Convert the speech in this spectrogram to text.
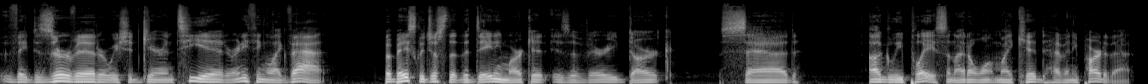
they deserve it or we should guarantee it or anything like that, but basically just that the dating market is a very dark, sad, ugly place and I don't want my kid to have any part of that.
